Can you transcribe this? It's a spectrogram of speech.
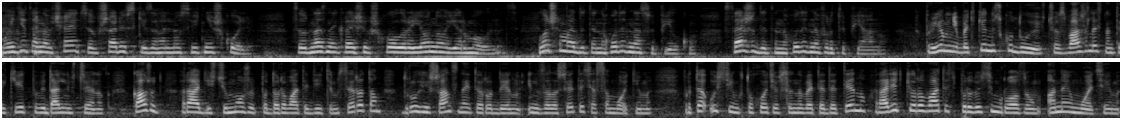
Мої діти навчаються в Шарівській загальноосвітній школі. Це одна з найкращих школ району Ярмолинець. Молодша моя дитина ходить на сопілку, старша дитина ходить на фортепіано. Прийомні батьки не шкодують, що зважились на такий відповідальний вчинок. Кажуть, раді, що можуть подарувати дітям-сиротам другий шанс знайти родину і не залишитися самотніми. Проте усім, хто хоче всиновити дитину, радять керуватись передусім розумом, а не емоціями,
